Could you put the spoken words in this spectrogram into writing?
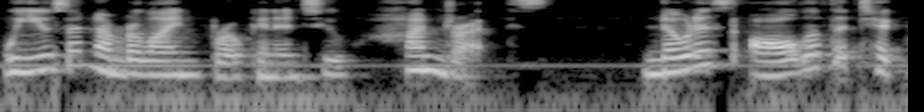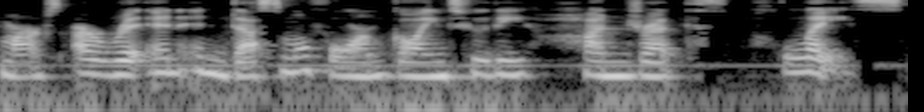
we use a number line broken into hundredths. Notice all of the tick marks are written in decimal form going to the hundredths place.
